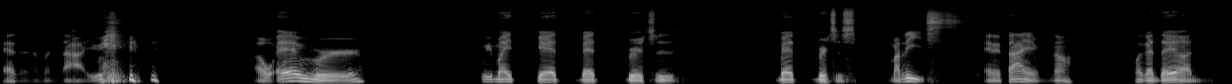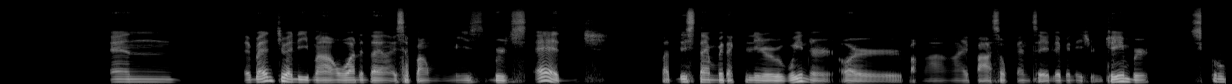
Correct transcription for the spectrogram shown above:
ayan na naman tayo eh. However, we might get Beth versus Beth versus Maris anytime, no? Maganda yon. And eventually, makakuha rin tayo ng isa pang Miss versus Edge. But this time with a clear winner or baka nga ipasok yan sa Elimination Chamber, screw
